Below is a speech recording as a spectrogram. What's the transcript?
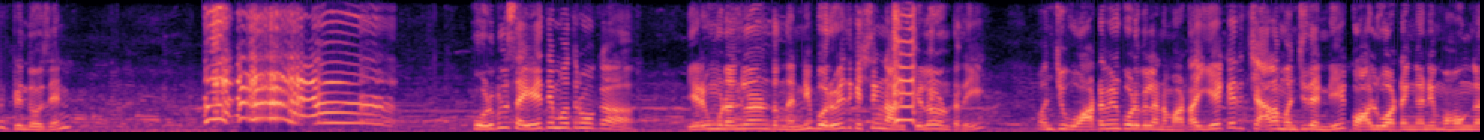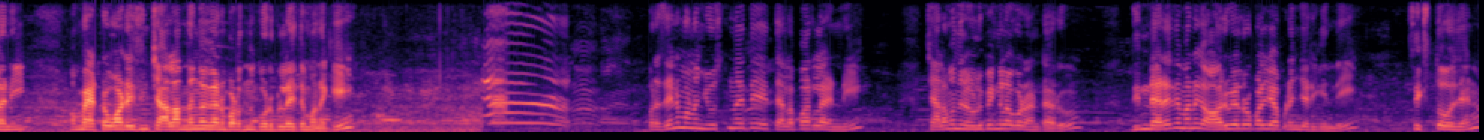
ఫిఫ్టీన్ థౌసండ్. కొడుపులు సై అయితే మాత్రం ఒక ఇరవై మూడు అంగుళాలు ఉంటుందండి. బొరువు అయితే ఖచ్చితంగా నాలుగు కిలోలు ఉంటుంది. మంచి వాటమైన కొడుపులు అనమాట ఏకైతే చాలా మంచిదండి. కాలు వాటం కానీ మొహం కానీ మెట్ట వాటేసి చాలా అందంగా కనపడుతుంది కొడుపులు అయితే మనకి. ప్రజెంట్ మనం చూస్తుందైతే అయితే తెల్లపర్ల అండి. చాలామంది నలుపింగ్లో కూడా అంటారు. దీని ధర అయితే మనకి ఆరు వేల రూపాయలు చెప్పడం జరిగింది. సిక్స్ థౌజండ్.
